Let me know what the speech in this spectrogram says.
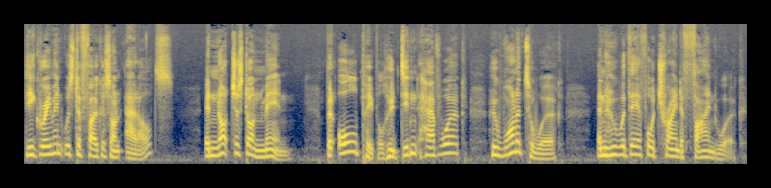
The agreement was to focus on adults and not just on men, but all people who didn't have work, who wanted to work, and who were therefore trying to find work.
